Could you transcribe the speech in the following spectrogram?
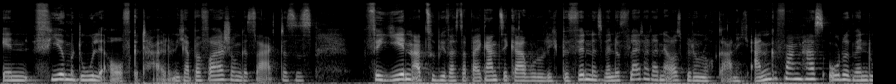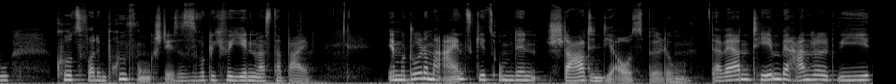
in vier Module aufgeteilt. Und ich habe ja vorher schon gesagt, dass es für jeden Azubi was dabei, ganz egal, wo du dich befindest. Wenn du vielleicht deine Ausbildung noch gar nicht angefangen hast oder wenn du kurz vor den Prüfungen stehst. Es ist wirklich für jeden was dabei. In Modul Nummer 1 geht es um den Start in die Ausbildung. Da werden Themen behandelt wie,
